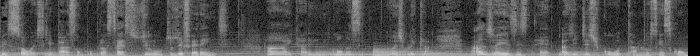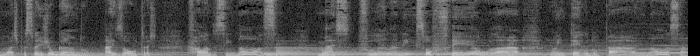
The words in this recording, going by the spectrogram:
pessoas que passam por processos de lutos diferentes? Ai, Karine, como assim? Eu vou explicar. Às vezes, né, a gente escuta no senso comum as pessoas julgando as outras, falando assim: nossa, mas Fulana nem sofreu lá no enterro do pai, nossa,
